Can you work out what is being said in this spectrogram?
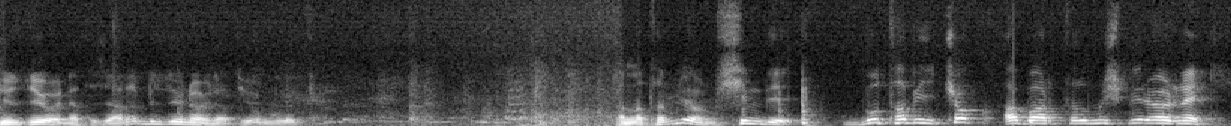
Yüzüğü oynatacağını büzüğünü oynatıyor millet. Anlatabiliyor muyum? Şimdi bu tabii çok abartılmış bir örnek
